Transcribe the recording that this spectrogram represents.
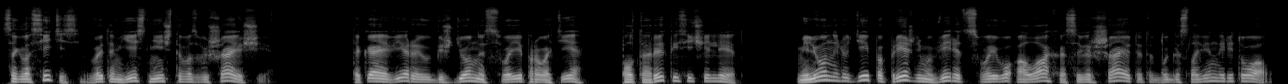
Согласитесь, в этом есть нечто возвышающее. Такая вера и убежденность в своей правоте полторы тысячи лет. Миллионы людей по-прежнему верят в своего Аллаха, совершают этот благословенный ритуал.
